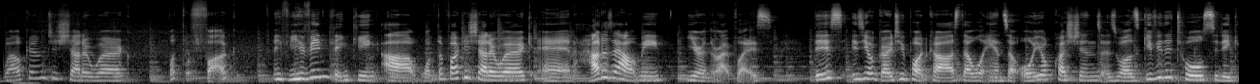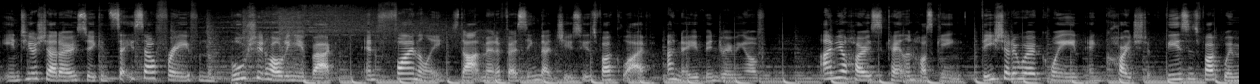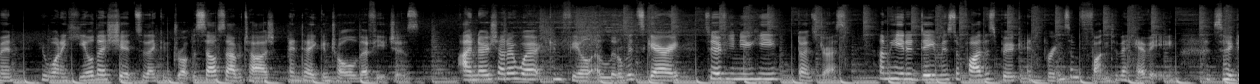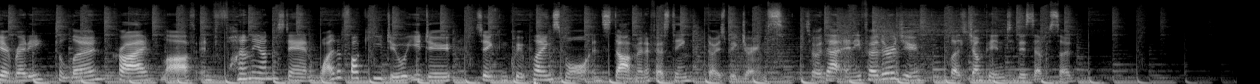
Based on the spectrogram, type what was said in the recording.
Welcome to Shadow Work. What the fuck? If you've been thinking, uh, what the fuck is shadow work and how does it help me, you're in the right place. This is your go to podcast that will answer all your questions as well as give you the tools to dig into your shadow so you can set yourself free from the bullshit holding you back and finally start manifesting that juicy as fuck life I know you've been dreaming of. I'm your host, Caitlin Hosking, the shadow work queen and coach to fierce as fuck women who want to heal their shit so they can drop the self sabotage and take control of their futures. I know shadow work can feel a little bit scary, so if you're new here, don't stress. I'm here to demystify the spook and bring some fun to the heavy. So get ready to learn, cry, laugh, and finally understand why the fuck you do what you do so you can quit playing small and start manifesting those big dreams. So without any further ado, let's jump into this episode.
